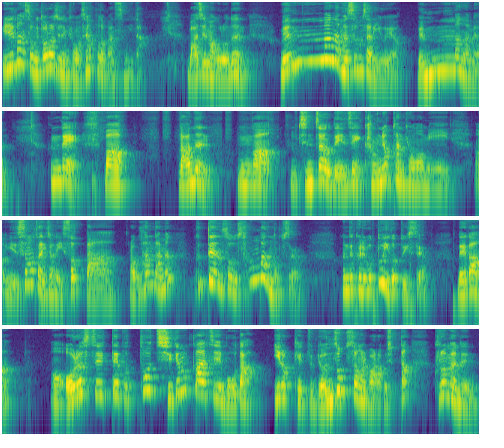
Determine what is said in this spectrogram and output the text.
일관성이 떨어지는 경우가 생각보다 많습니다. 마지막으로는 웬만하면 스무 살 이후예요. 웬만하면. 근데 막 나는 뭔가 좀 진짜로 내 인생에 강력한 경험이 어, 이 스무 살 이전에 있었다라고 한다면 그때는 써도 상관은 없어요. 근데 그리고 또 이것도 있어요. 내가 어, 어렸을 때부터 지금까지 뭐다 이렇게 좀 연속성을 말하고 싶다 그러면은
